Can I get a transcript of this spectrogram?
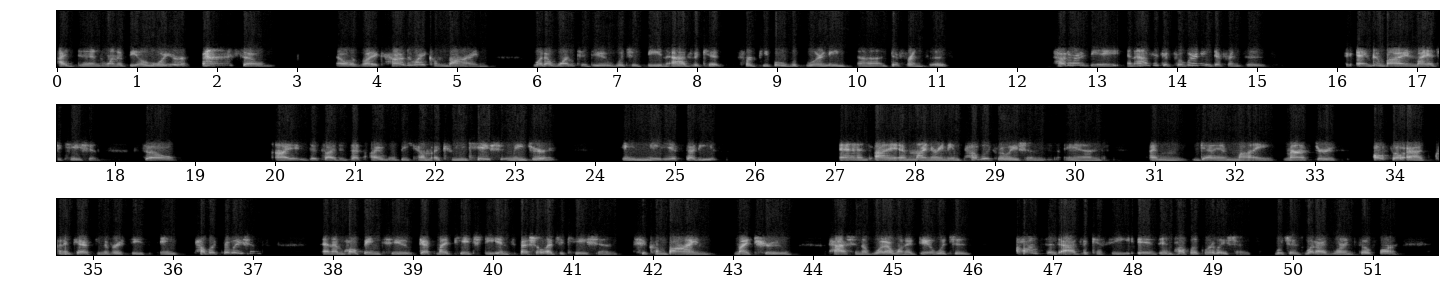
I didn't want to be a lawyer. so I was like, how do I combine what I want to do, which is be an advocate for people with learning uh, differences? How do I be an advocate for learning differences and combine my education? So I decided that I will become a communication major in media studies and I am minoring in public relations and I'm getting my master's also at Quinnipiac University in public relations. And I'm hoping to get my PhD in special education to combine my true passion of what I want to do, which is constant advocacy is in public relations, which is what I've learned so far.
